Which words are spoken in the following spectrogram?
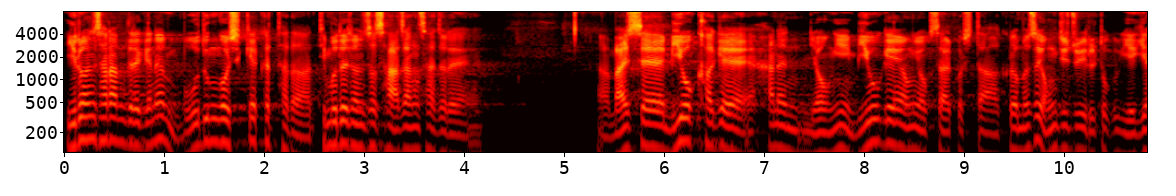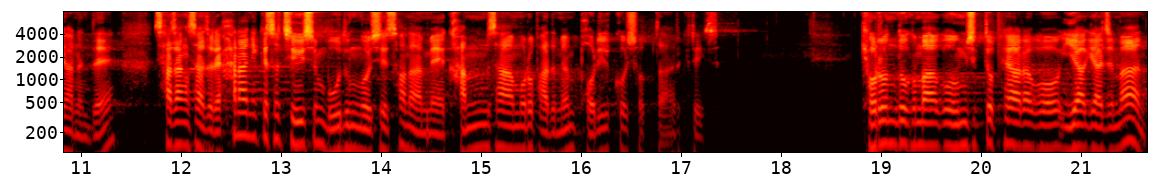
이런 사람들에게는 모든 것이 깨끗하다. 디모데전서 4장 4절에 아, 말세 미혹하게 하는 영이 미혹의 영이 역사할 것이다. 그러면서 영지주의를 또 얘기하는데 4장 4절에 하나님께서 지으신 모든 것이 선함에 감사함으로 받으면 버릴 것이 없다. 이렇게 돼 있어요. 결혼도 금하고 음식도 폐하라고 이야기하지만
